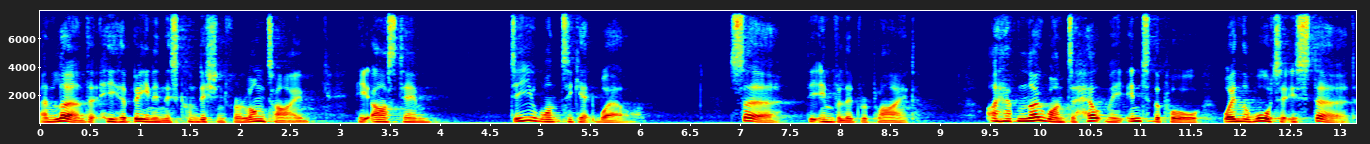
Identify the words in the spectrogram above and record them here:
and learned that he had been in this condition for a long time, he asked him, Do you want to get well? Sir, the invalid replied, I have no one to help me into the pool when the water is stirred.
